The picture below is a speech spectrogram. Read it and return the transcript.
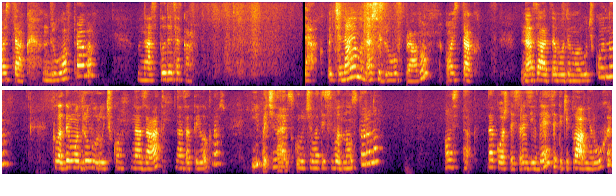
Ось так. Друга вправа у нас буде така. Так, починаємо нашу другу вправу. Ось так. Назад заводимо ручку одну, кладемо другу ручку назад, на затилок наш. І починаємо скручуватись в одну сторону. Ось так. Також десь разів 10, такі плавні рухи.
